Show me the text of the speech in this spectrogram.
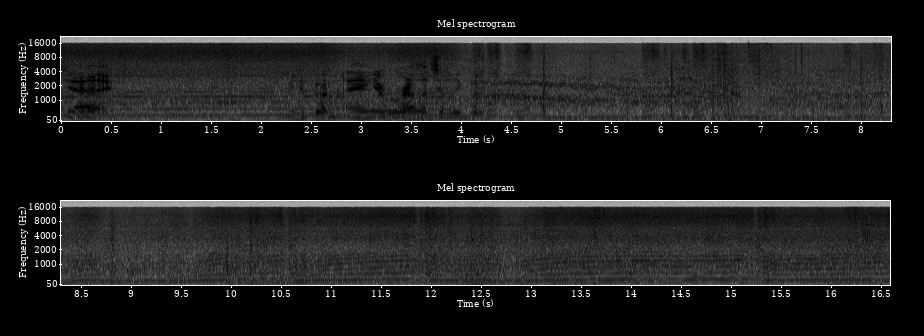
Okay. We have gotten a relatively good I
